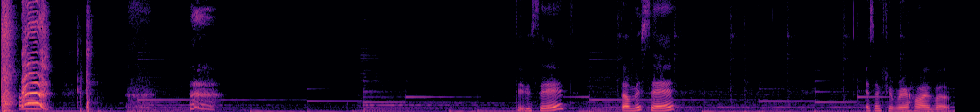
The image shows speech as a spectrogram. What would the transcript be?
Did you see it? Don't miss it. It's actually very hard, but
